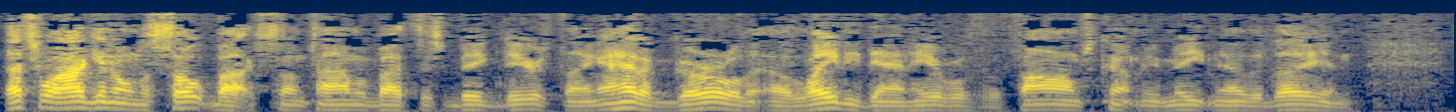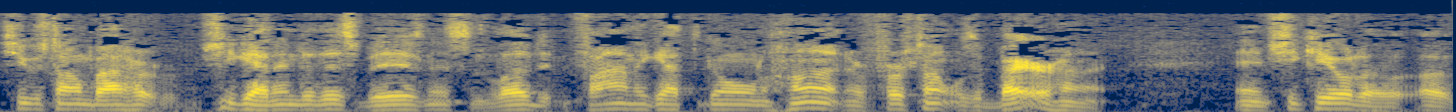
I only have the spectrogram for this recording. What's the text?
That's why I get on the soapbox sometime about this big deer thing. I had a girl, a lady down here with a firearms company meeting the other day, and she was talking about her. She got into this business and loved it, and finally got to go on a hunt. And her first hunt was a bear hunt, and she killed a, a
